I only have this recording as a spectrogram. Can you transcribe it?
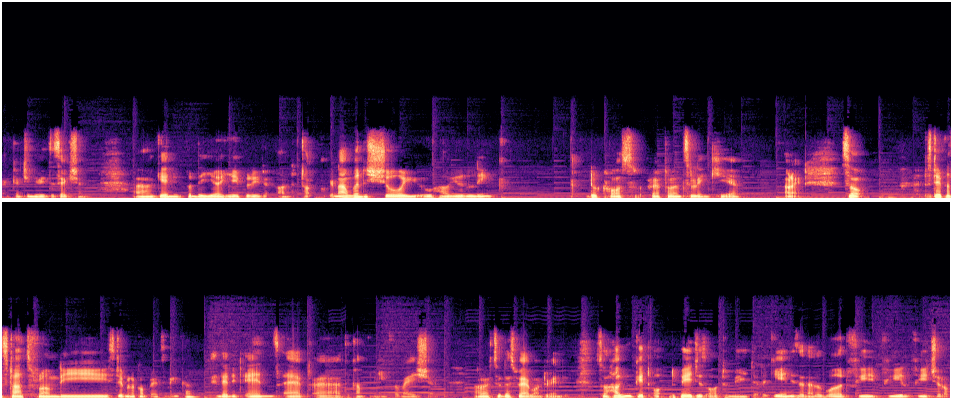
and continue with the section. Uh, again you put the year here you put it on the top. Okay now I'm going to show you how you link do cross reference link here. Alright. So the statement starts from the statement of comprehensive income and then it ends at uh, the company information. Alright so that's where I want to end it. So how you get the pages automated? Again is another word field feature of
